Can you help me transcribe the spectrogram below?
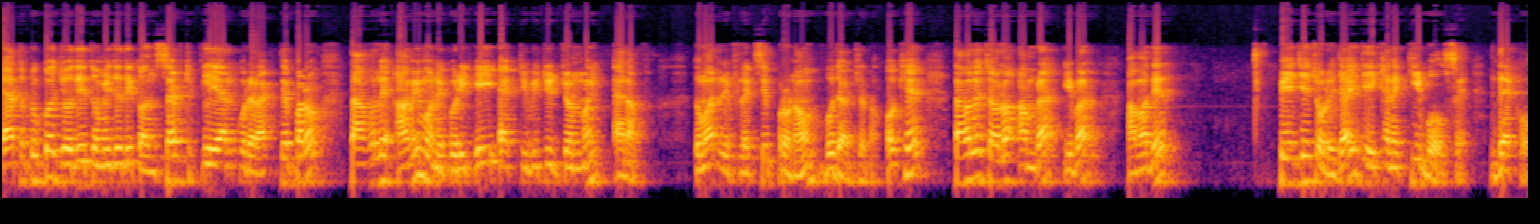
এতটুকু যদি তুমি যদি কনসেপ্ট ক্লিয়ার করে রাখতে পারো, তাহলে আমি মনে করি এই অ্যাক্টিভিটির জন্যই এনাফ তোমার রিফ্লেক্সিভ প্রোনাউন বোঝার জন্য। ওকে তাহলে চলো আমরা এবার আমাদের পেজে চলে যাই যে এখানে কি বলছে। দেখো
